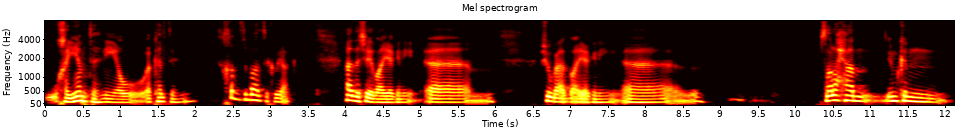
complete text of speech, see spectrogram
وخيمت هني أو أكلت هني. خذ زبالتك وياك. هذا شيء ضايقني. آم، شو بعد ضايقني؟ آم، بصراحة يمكن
